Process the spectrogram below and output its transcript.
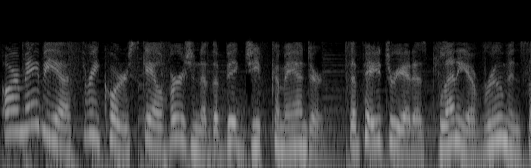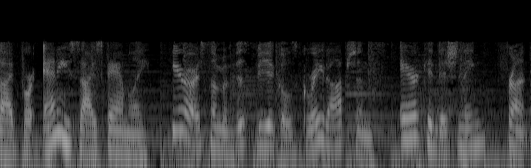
Or maybe a three-quarter scale version of the big Jeep Commander. The Patriot has plenty of room inside for any size family. Here are some of this vehicle's great options. Air conditioning, front.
